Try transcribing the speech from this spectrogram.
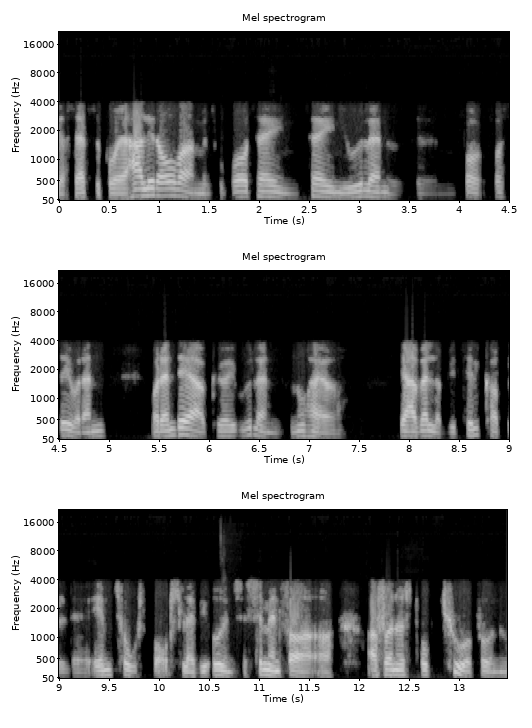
jeg satser på. Jeg har lidt overvejet, at man skulle prøve at tage en, tage en i udlandet, øh, for, for at se, hvordan, hvordan det er at køre i udlandet. Nu har jeg jeg har valgt at blive tilkoblet øh, M2 Sportslab i Odense, simpelthen for at, at få noget struktur på nu.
